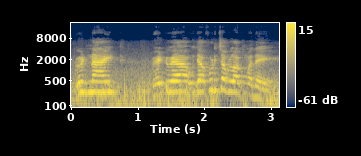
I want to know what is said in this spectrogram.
गुड नाईट भेटूया उद्या पुढच्या ब्लॉगमध्ये.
